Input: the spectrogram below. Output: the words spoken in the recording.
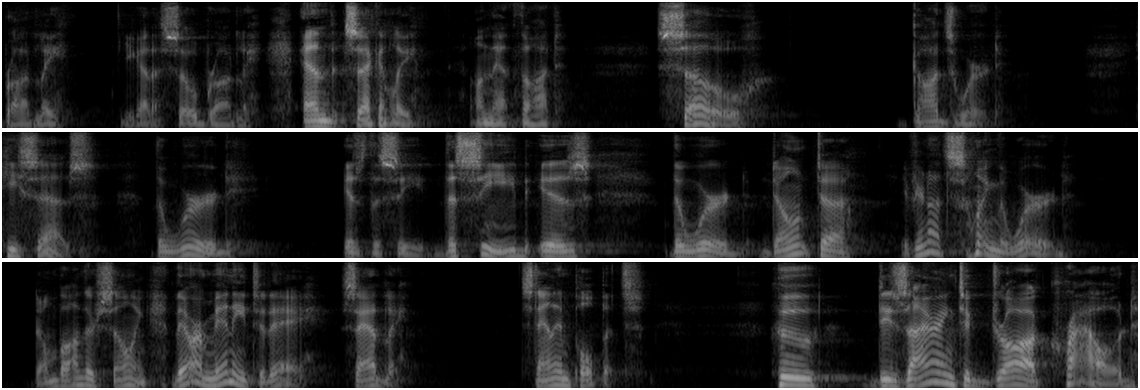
broadly, you got to sow broadly. And secondly, on that thought, sow God's word. He says, the word is the seed. The seed is the word. Don't, uh, if you're not sowing the word, don't bother sowing. There are many today, sadly, stand in pulpits who, desiring to draw a crowd,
